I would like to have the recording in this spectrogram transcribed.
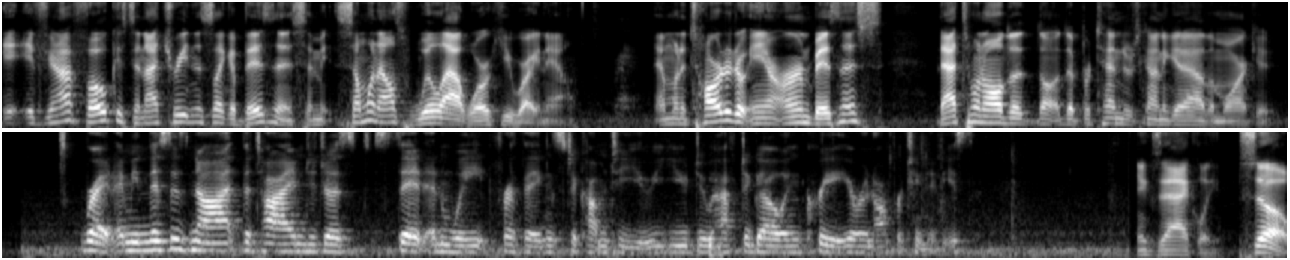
if you're not focused and not treating this like a business, I mean, someone else will outwork you right now. And when it's harder to earn business, that's when all the, the, the pretenders kind of get out of the market. right. I mean, this is not the time to just sit and wait for things to come to you. You do have to go and create your own opportunities. Exactly. So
